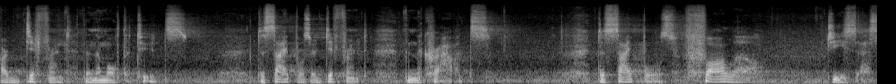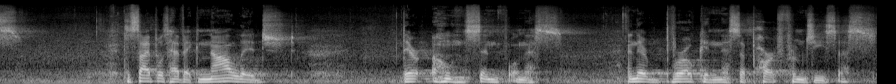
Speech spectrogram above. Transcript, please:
are different than the multitudes. Disciples are different than the crowds. Disciples follow Jesus. Disciples have acknowledged their own sinfulness and their brokenness apart from Jesus.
